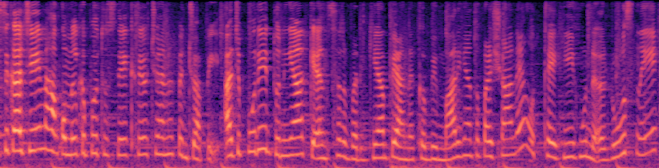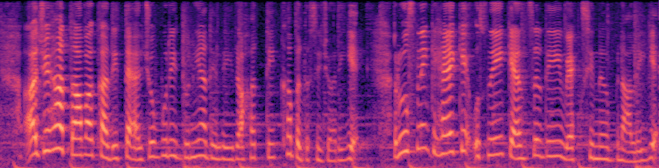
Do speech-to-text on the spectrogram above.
ਸ਼੍ਰੀ ਅਕਾਲ ਜੀ, ਮੈਂ ਹਾਂ ਕੋਮਲ ਕਪੂਰ, ਤੁਸੀਂ ਦੇਖ ਰਹੇ ਹੋ ਚੈਨਲ ਪੰਜਾਬੀ। ਅੱਜ ਪੂਰੀ ਦੁਨੀਆ ਕੈਂਸਰ ਵਰਗੀਆਂ ਭਿਆਨਕ ਬਿਮਾਰੀਆਂ ਤੋਂ ਪਰੇਸ਼ਾਨ ਹੈ। ਉੱਥੇ ਹੀ ਹੁਣ ਰੂਸ ਨੇ ਅਜਿਹਾ ਦਾਅਵਾ ਕਰ ਦਿੱਤਾ ਹੈ, ਜੋ ਪੂਰੀ ਦੁਨੀਆ ਦੇ ਲਈ ਰਾਹਤ ਦੀ ਖਬਰ ਦੱਸੀ ਜਾ ਰਹੀ ਹੈ। ਰੂਸ ਨੇ ਕਿਹਾ ਹੈ ਕਿ ਉਸਨੇ ਕੈਂਸਰ ਦੀ ਵੈਕਸੀਨ ਬਣਾ ਲਈ ਹੈ,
